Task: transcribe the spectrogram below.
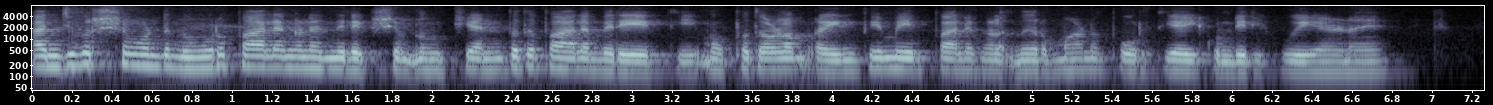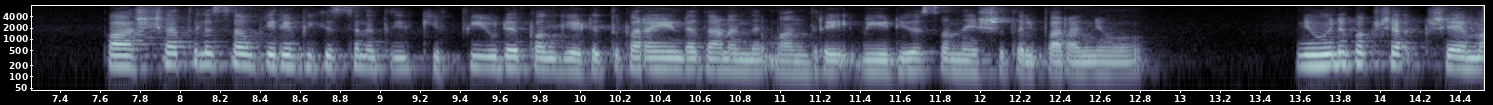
അഞ്ചു വർഷം കൊണ്ട് നൂറ് പാലങ്ങൾ എന്ന ലക്ഷ്യം നൂറ്റി അൻപത് പാലം വരെ എത്തി. മുപ്പതോളം റെയിൽവേ മേൽപ്പാലങ്ങൾ നിർമ്മാണം പൂർത്തിയായിക്കൊണ്ടിരിക്കുകയാണ്. പാശ്ചാത്തല സൗകര്യ വികസനത്തിൽ കിഫ്ബിയുടെ പങ്ക് എടുത്തു പറയേണ്ടതാണെന്ന് മന്ത്രി വീഡിയോ സന്ദേശത്തിൽ പറഞ്ഞു. ന്യൂനപക്ഷ ക്ഷേമ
